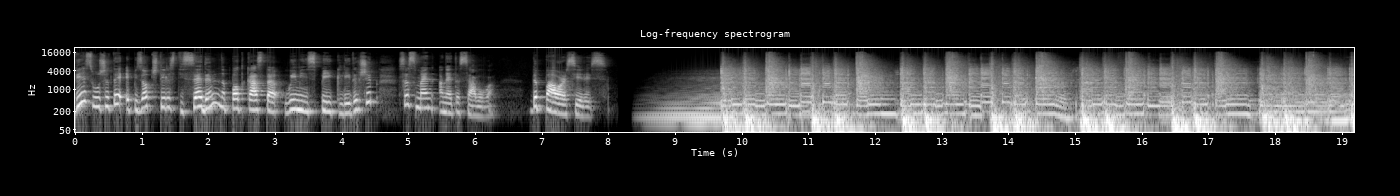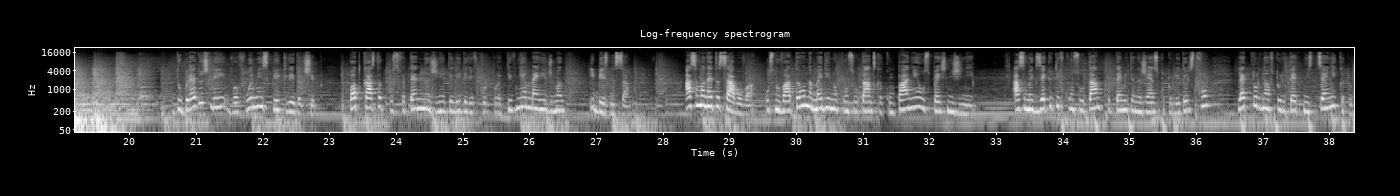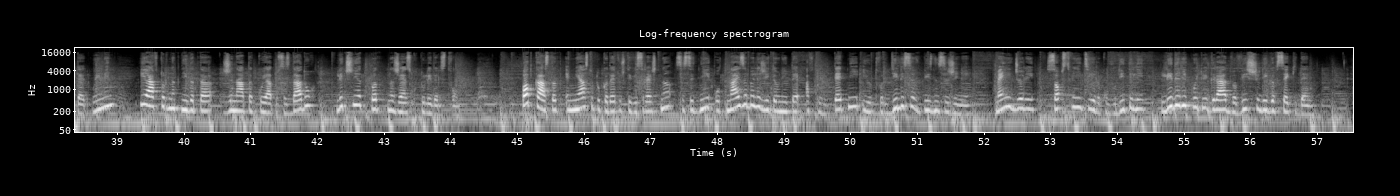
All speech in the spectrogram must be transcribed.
Вие слушате епизод 47 на подкаста Women Speak Leadership с мен Анета Савова. The Power Series. Добре дошли в Women Speak Leadership, подкастът посветен на жените лидери в корпоративния менеджмент и бизнеса. Аз съм Анета Сабова, основател на медийно-консултантска компания Успешни жени. Аз съм екзекутив консултант по темите на женското лидерство, лектор на авторитетни сцени като Dead Women и автор на книгата Жената, която създадох – личният път на женското лидерство. Подкастът е мястото, където ще ви срещна с едни от най-забележителните, авторитетни и утвърдили се в бизнеса жени – менеджери, собственици и ръководители, лидери, които играят във висша лига всеки ден –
